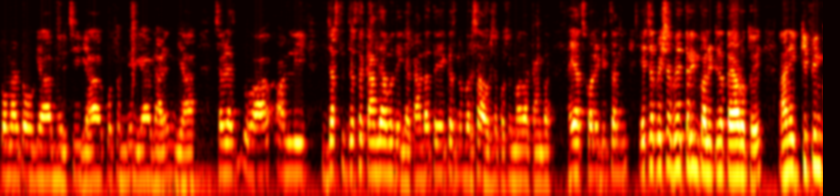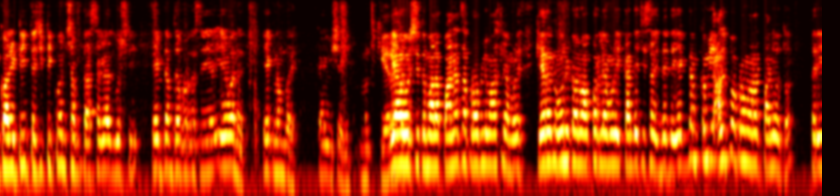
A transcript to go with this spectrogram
टोमॅटो घ्या मिरची घ्या कोथिंबीर घ्या डाळिंब घ्या सगळ्यात आणली जास्तीत जास्त कांद्यामध्ये घ्या. कांदा तर एकच नंबर सहा वर्षापासून माझा कांदा ह्याच क्वालिटीचा आणि याच्यापेक्षा बेहतरीन क्वालिटीचा तयार होतोय. आणि किपिंग क्वालिटी त्याची टिकवण क्षमता सगळ्याच गोष्टी एकदम जबरदस्त ए वन आहेत. एक नंबर आहे. काही विषय नाही. मग या वर्षी तर मला पाण्याचा प्रॉब्लेम असल्यामुळे केरन ओनिटॉन वापरल्यामुळे कांद्याची साईज नाही एकदम कमी अल्प प्रमाणात पाणी होतं. तरी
